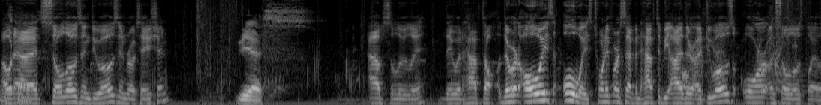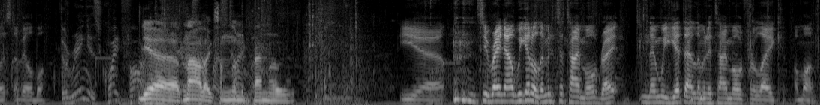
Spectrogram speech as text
I would That's add solos and duos in rotation. Yes. Absolutely. They would have to. There would always, always, 24/7 have to be either a duos or a solos playlist available. The ring is quite far. Yeah, not like some limited time mode. Yeah. See, right now we get a limited time mode, right? And then we get that mm-hmm. limited time mode for like a month.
